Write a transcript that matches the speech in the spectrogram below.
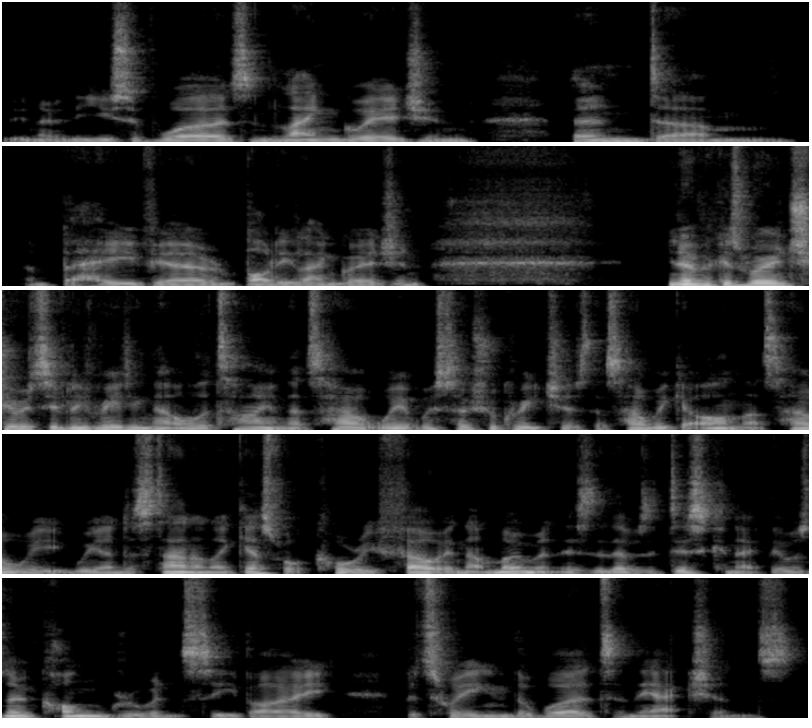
you know the use of words and language and and, um, and behavior and body language. And you know because we're intuitively reading that all the time. That's how we're, we're social creatures. That's how we get on. That's how we we understand. And i guess what corey felt in that moment is that there was a disconnect. There was no congruency by between the words and the actions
